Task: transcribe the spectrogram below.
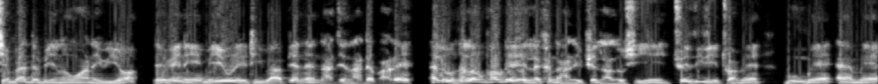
ရင်ဘက်တစ်ပြင်လုံးကနေပြီးတော့လေဗင်းနေမေးရိုးတွေအထိပါပြည့်နေနာကျင်လာတတ်ပါတယ်အဲ့လိုနှလုံးဖောက်တဲ့လက္ခဏာတွေဖြစ်လာလို့ရှိရင်ချွေးစည်းတွေထွက်မယ်မူးမယ်အမ်မယ်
